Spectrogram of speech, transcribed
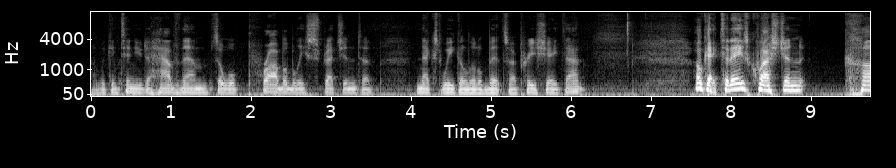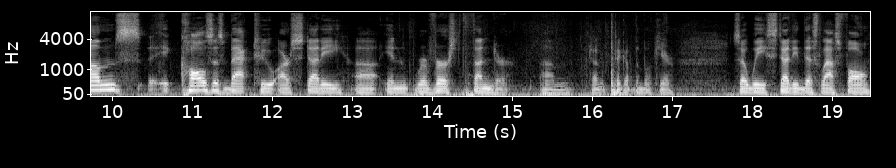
Uh, we continue to have them, so we'll probably stretch into next week a little bit, so I appreciate that. Okay, today's question comes, it calls us back to our study uh, in reversed thunder. Um, trying to pick up the book here. So we studied this last fall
